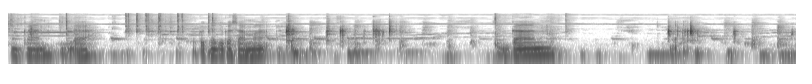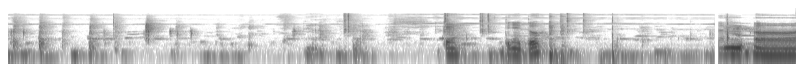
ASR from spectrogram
Kencangkan udah. Berikutnya juga sama. Kan ya. Ya, oke intinya itu dan eh,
